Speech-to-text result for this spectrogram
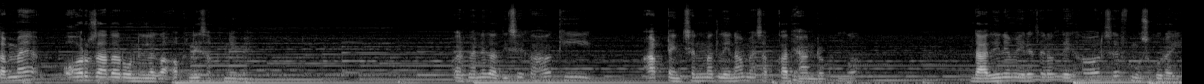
तब मैं और ज़्यादा रोने लगा अपने सपने में। और मैंने दादी से कहा कि आप टेंशन मत लेना, मैं सबका ध्यान रखूँगा। दादी ने मेरे तरफ़ देखा और सिर्फ़ मुस्कुराई।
